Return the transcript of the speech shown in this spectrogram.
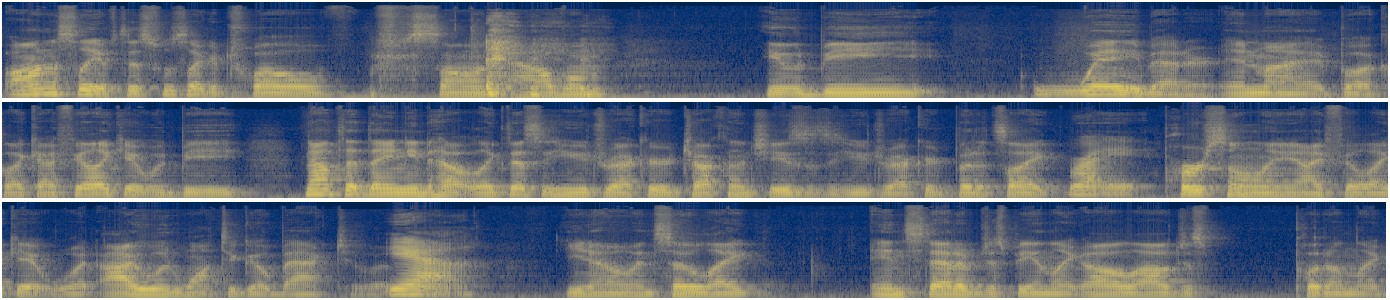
honestly if this was like a twelve song album it would be way better in my book. Like I feel like it would be not that they need help. Like this is a huge record. Chocolate and Cheese is a huge record, but it's like right, personally, I feel like it would. I would want to go back to it. yeah, You know, and so like instead of just being like, oh, I'll just put on like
